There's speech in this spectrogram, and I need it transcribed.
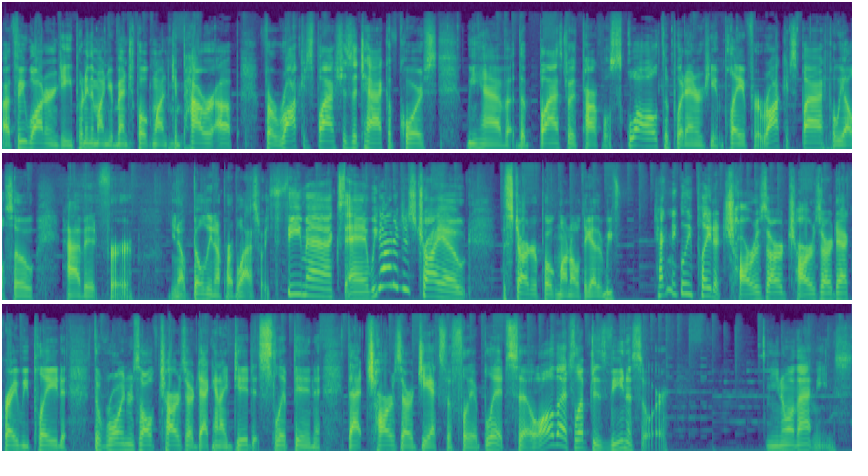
uh, 3 water energy, putting them on your bench Pokemon can power up for Rocket Splash's attack. Of course, we have the Blastoise Powerful Squall to put energy in play for Rocket Splash, but we also have it for you know, building up our Blastoise VMAX, and we gotta just try out the starter Pokemon altogether. We've technically played a Charizard Charizard deck, right? We played the Roaring Resolve Charizard deck, and I did slip in that Charizard GX with Flare Blitz. So all that's left is Venusaur. You know what that means.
